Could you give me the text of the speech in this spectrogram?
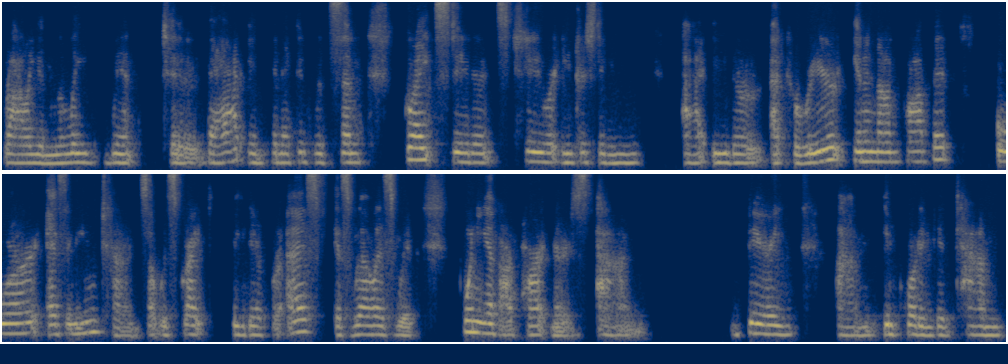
Riley and Lily went to that and connected with some great students who are interested in uh, either a career in a nonprofit or as an intern. So it was great to be there for us as well as with 20 of our partners. Um, very um, important good time.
